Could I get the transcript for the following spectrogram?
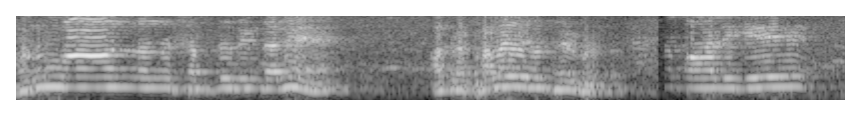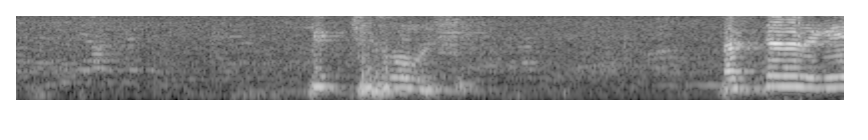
ಹನುಮಾನ್ ಅನ್ನೋ ಶಬ್ದದಿಂದನೇ ಅದರ ಫಲ ಏನು ಅಂತ ಹೇಳ್ಬಿಡ್ತದೆ ಪಾಲಿಗೆ ಶಿಕ್ಷಿಸುವ ಮುಷ್ಟಿ. ಸಜ್ಜನರಿಗೆ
